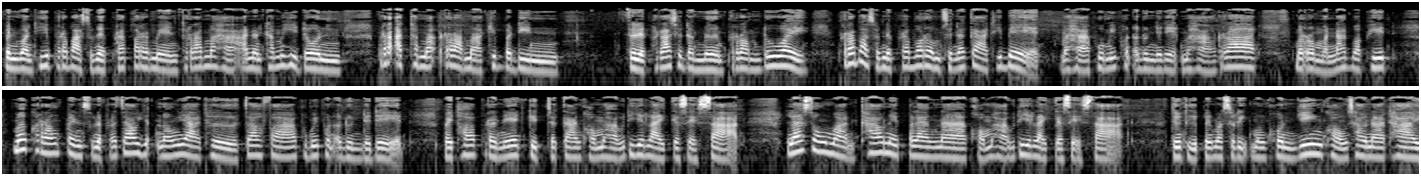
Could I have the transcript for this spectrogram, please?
เป็นวันที่พระบาทสมเด็จพระปรเมนทรมหาอนันทมหิดล พระอัธมรามาธิบดินทร์ เสด็จพระราชดำเนินพร้อมด้วย พระบาทสมเด็จพระบรมชนกาธิเบศรมหาภูมิพลอดุลยเดชมหาราช บรมนาถบพิตรเมื่อครั้งเป็นสมเด็จพระเจ้าน้องยาเธอ เจ้าฟ้าภูมิพลอดุลยเดชไปทอดประเนตรกิจการของมหาวิทยาลัยเกษตรศาสตร์ และทรงหว่านข้าวในแปลงนาของมหาวิทยาลัยเกษตรศาสตร์ จึงถือเป็นวันสิริมงคลยิ่งของชาวนาไทย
